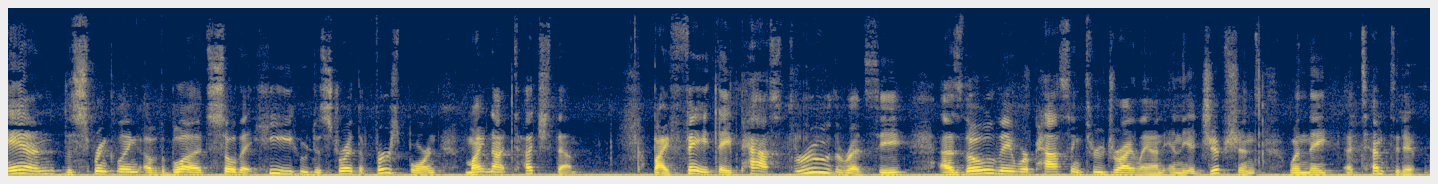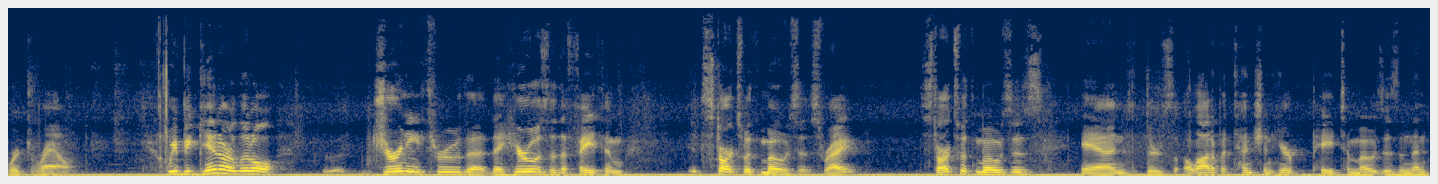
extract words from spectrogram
and the sprinkling of the blood, so that he who destroyed the firstborn might not touch them. By faith, they passed through the Red Sea as though they were passing through dry land, and the Egyptians, when they attempted it, were drowned. We begin our little journey through the, the heroes of the faith, and it starts with Moses, right? Starts with Moses and there's a lot of attention here paid to Moses. And then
